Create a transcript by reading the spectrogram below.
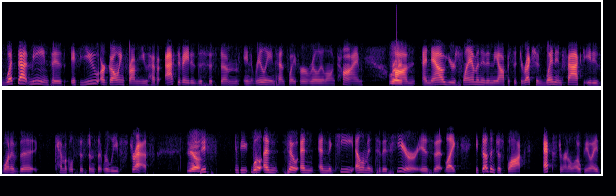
what that means is if you are going from you have activated the system in a really intense way for a really long time right. um, and now you're slamming it in the opposite direction when in fact it is one of the chemical systems that relieve stress yeah this can be well and so and and the key element to this here is that like it doesn't just block external opioids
